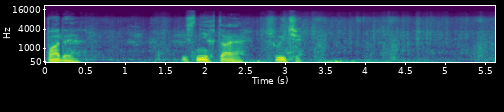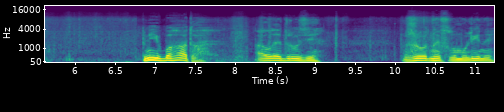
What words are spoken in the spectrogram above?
падає. І сніг тає швидше. Пнів багато, але, друзі, жодної фломуліни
